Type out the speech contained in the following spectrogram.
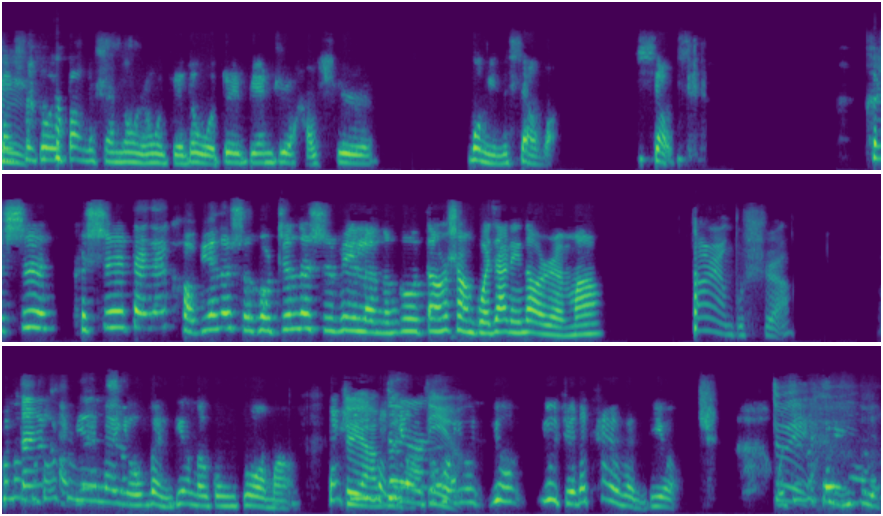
但是作为半个山东人，我觉得我对编制还是莫名的向往。笑死。可是，可是大家考编的时候，真的是为了能够当上国家领导人吗？当然不是，他们不都是为了有稳定的工作吗？但是稳定了之后，又又又觉得太稳定，我真的不理解。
